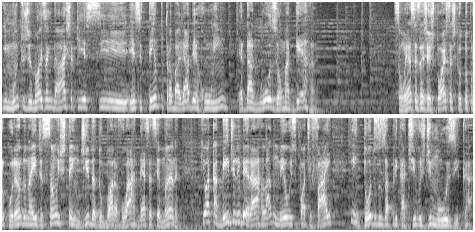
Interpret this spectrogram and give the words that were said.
e muitos de nós ainda acham que esse, esse tempo trabalhado é ruim, é danoso, é uma guerra? São essas as respostas que eu estou procurando na edição estendida do Bora Voar dessa semana que eu acabei de liberar lá no meu Spotify e em todos os aplicativos de música.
